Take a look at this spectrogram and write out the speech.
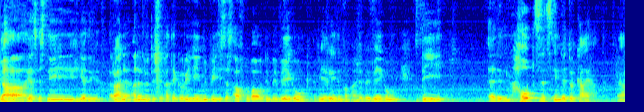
Ja, jetzt ist die, hier die reine analytische Kategorien. Wie ist das aufgebaut, die Bewegung? Wir reden von einer Bewegung, die äh, den Hauptsitz in der Türkei hat. Ja,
